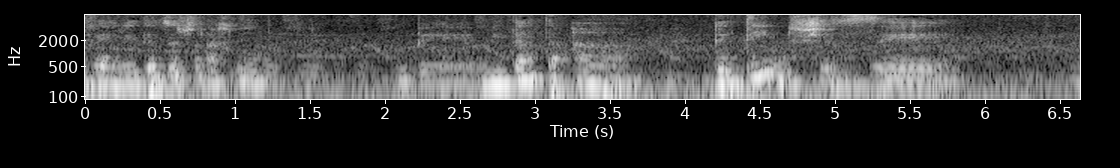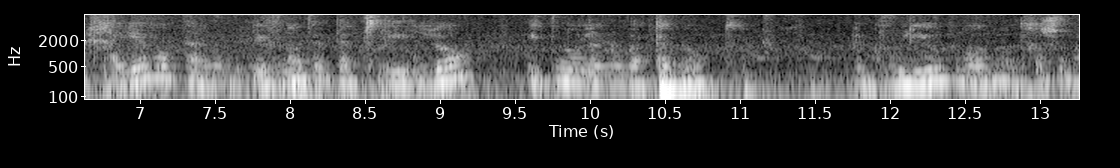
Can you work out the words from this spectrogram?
ועל ידי זה שאנחנו במידת ה... בדין, שזה מחייב אותנו לבנות את הכלי, לא ייתנו לנו מתנות. הגבוליות מאוד מאוד חשובה.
